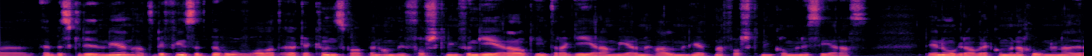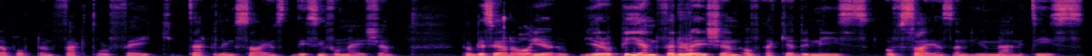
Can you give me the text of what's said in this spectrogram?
eh, är beskrivningen att det finns ett behov av att öka kunskapen om hur forskning fungerar och interagera mer med allmänhet när forskning kommuniceras. Det är några av rekommendationerna i rapporten Fact or Fake, Tackling Science Disinformation, publicerad av Oj. Eu- European Federation of Academies of Science and Humanities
